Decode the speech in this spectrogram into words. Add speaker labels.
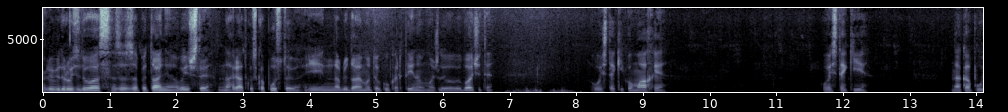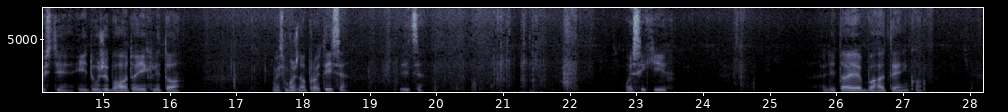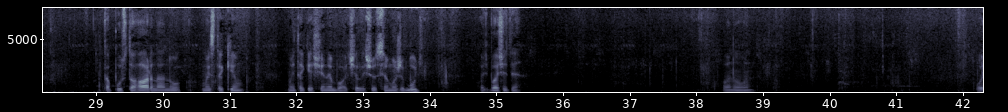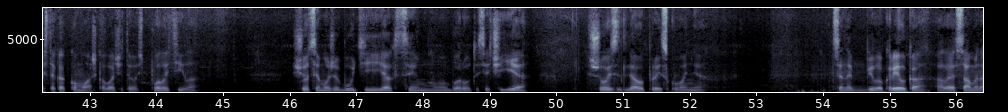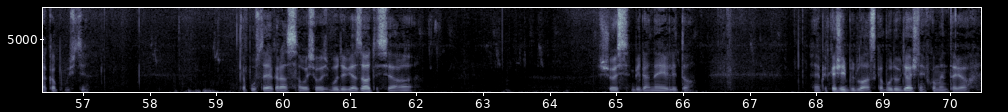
Speaker 1: Любі друзі, до вас за запитання. Вийшли на грядку з капустою і наблюдаємо таку картину, можливо, ви бачите. Ось такі комахи. Ось такі на капусті. І дуже багато їх літа. Ось можна пройтися. Дивіться. Ось скільки їх. Літає багатенько. Капуста гарна, ну ми з таким, ми таке ще не бачили. Що це може бути? Ось бачите? Воно вон. Ось така комашка, бачите, ось полетіла. Що це може бути і як з цим боротися? Чи є щось для оприскування? Це не білокрилка, але саме на капусті. Капуста якраз ось ось буде в'язатися, а щось біля неї літо. Е, Підкажіть, будь ласка, буду вдячний в коментарях.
